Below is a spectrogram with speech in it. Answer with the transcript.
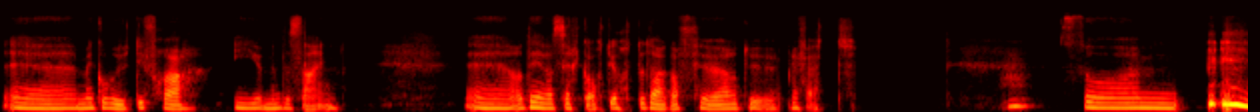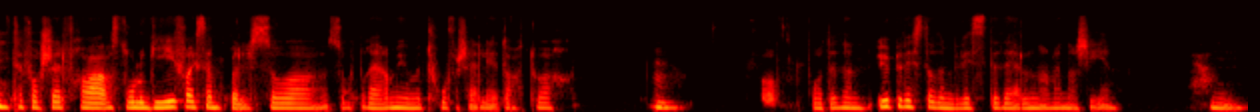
eh, vi går ut ifra i Human Design. Eh, og det var ca. 88 dager før du ble født. Mm. Så til forskjell fra astrologi, eksempel, så, så opererer vi jo med to forskjellige datoer. Mm. For både den ubevisste och den bevisste delen av energin. Mm.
